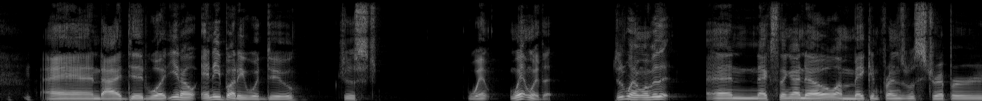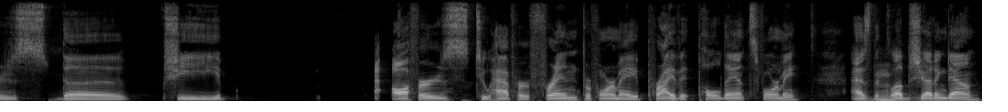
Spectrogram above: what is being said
and I did what you know anybody would do, just went went with it, just went with it. And next thing I know, I'm making friends with strippers. The she offers to have her friend perform a private pole dance for me as the Mm. club's shutting down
